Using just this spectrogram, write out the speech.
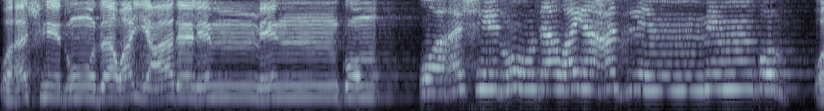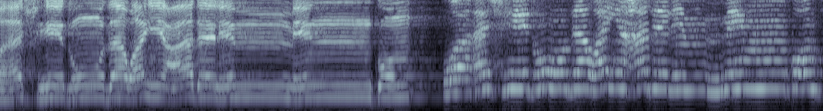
وأشهدوا ذوي عدل منكم وأشهدوا ذوي عدل منكم. واشهدوا ذوي عدل منكم. وأشهدوا ذوي عدل منكم.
